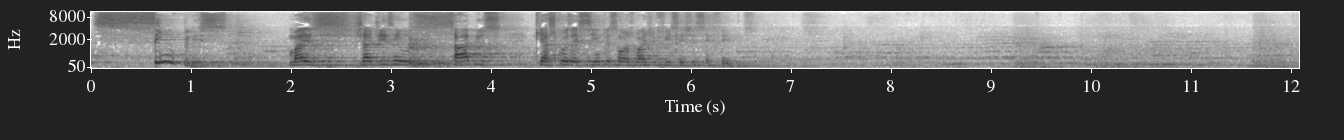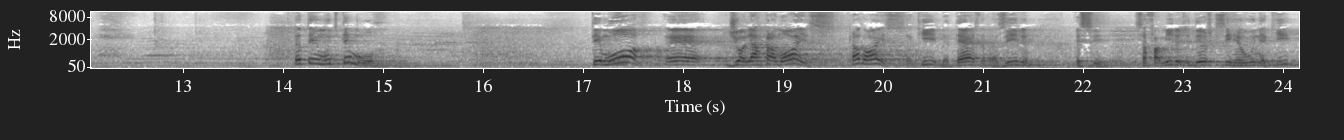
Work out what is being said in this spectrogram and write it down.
simples. Mas já dizem os sábios que as coisas simples são as mais difíceis de ser feitas. Eu tenho muito temor. Temor é, de olhar para nós, para nós, aqui, Bethesda, Brasília, esse, essa família de Deus que se reúne aqui,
